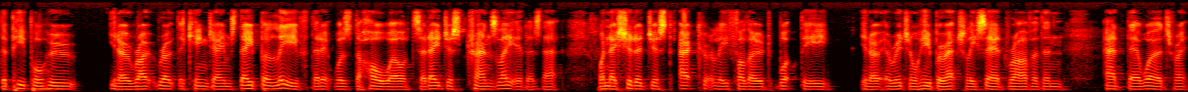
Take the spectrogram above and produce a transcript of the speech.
the people who you know wrote wrote the King James they believed that it was the whole world, so they just translated as that when they should have just accurately followed what the you know original Hebrew actually said rather than add their words, right?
